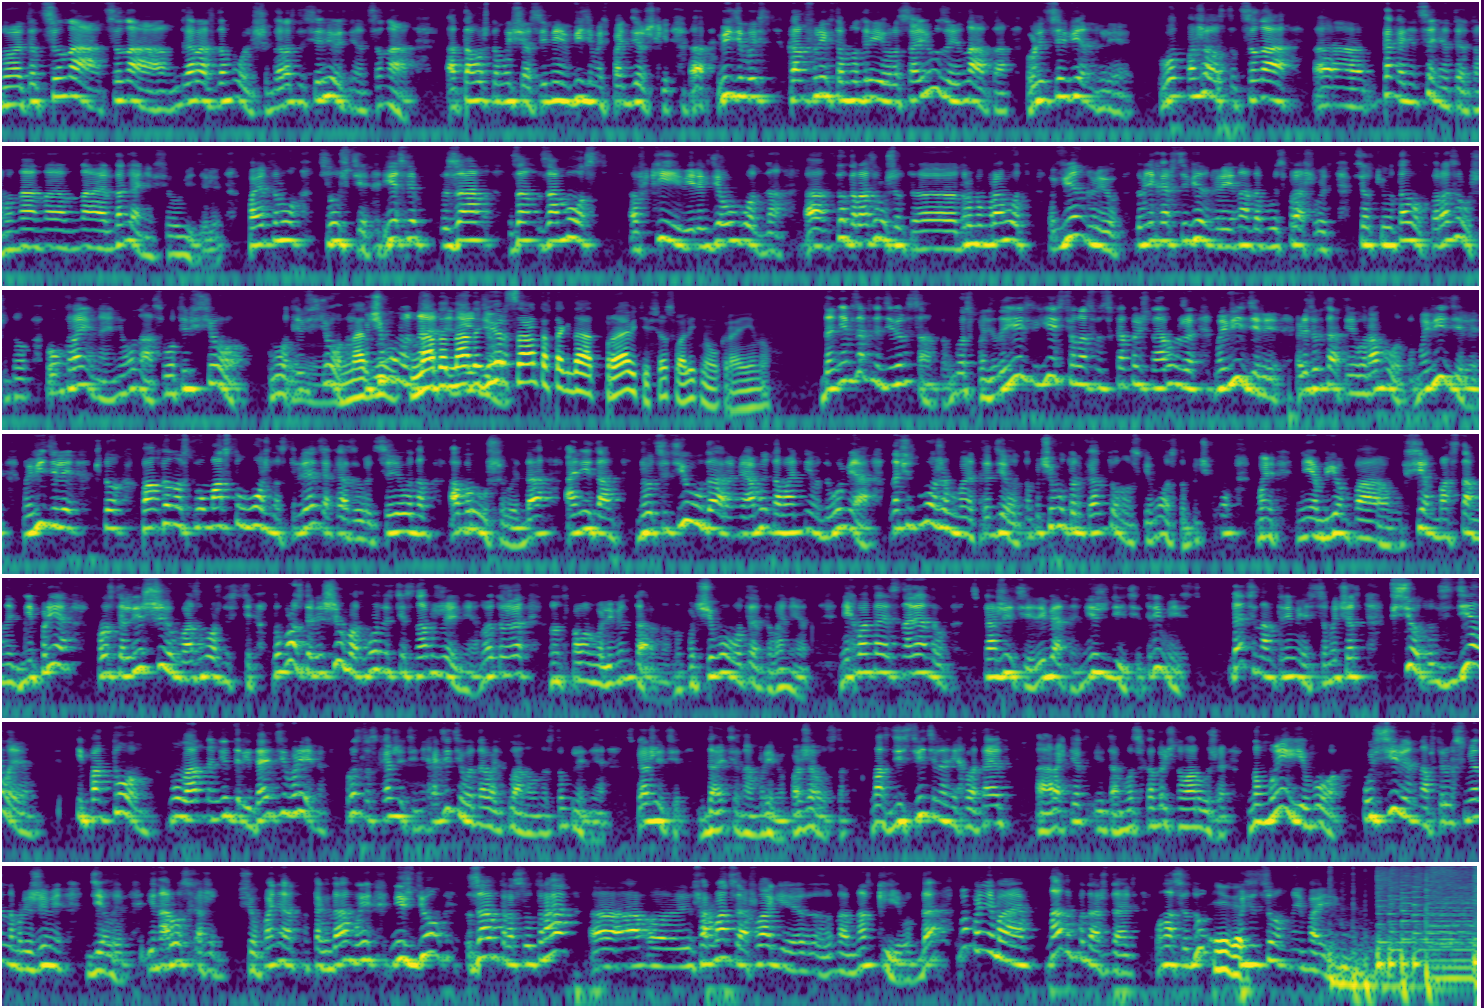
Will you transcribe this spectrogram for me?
Но это цена, цена гораздо больше, гораздо серьезнее цена от того, что мы сейчас имеем видимость поддержки, э, видимость конфликта внутри Евросоюза и НАТО в лице Венгрии. Вот, пожалуйста, цена, э, как они ценят это, мы на, на, на Эрдогане все увидели. Поэтому, слушайте, если за, за, за мост в Киеве или где угодно, а кто-то разрушит э, трубопровод в Венгрию, то мне кажется, в Венгрии надо будет спрашивать все-таки у того, кто разрушит, у, у Украины, а не у нас. Вот и все. Вот и все. Надо, Почему мы надо, на надо диверсантов тогда отправить и все свалить на Украину. Да не обязательно диверсантов, господи. Да есть, есть у нас высокоточное оружие. Мы видели результаты его работы. Мы видели. Мы видели, что по Антоновскому мосту можно стрелять, оказывается, и его там обрушивать. Да? Они там 20 ударами, а мы там одним-двумя. Значит, можем мы это делать. Но почему только Антоновский мост? А почему мы не бьем по всем мостам на Днепре, просто лишив возможности, ну просто лишив возможности снабжения? Ну это же, ну это, по-моему, элементарно. Ну почему вот этого нет? Не хватает снарядов, скажите, ребята, не ждите, три месяца. Дайте нам три месяца, мы сейчас все тут сделаем, и потом, ну ладно, не три, дайте время. Просто скажите, не хотите выдавать плановое наступления? Скажите, дайте нам время, пожалуйста. У нас действительно не хватает ракет и там высокоточного оружия. Но мы его усиленно в трехсменном режиме делаем. И народ скажет, все понятно, тогда мы не ждем завтра с утра э, э, информации о флаге э, над Киевом. Да? Мы понимаем, надо подождать. У нас идут Игорь. позиционные бои.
